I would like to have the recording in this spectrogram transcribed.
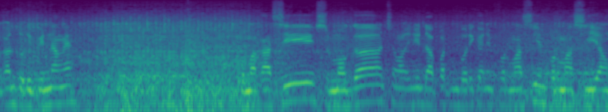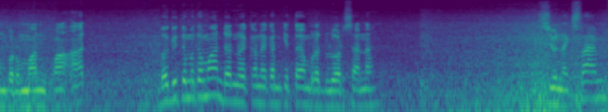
silakan untuk dipinang ya. Terima kasih semoga channel ini dapat memberikan informasi-informasi yang bermanfaat bagi teman-teman dan rekan-rekan kita yang berada di luar sana. See you next time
